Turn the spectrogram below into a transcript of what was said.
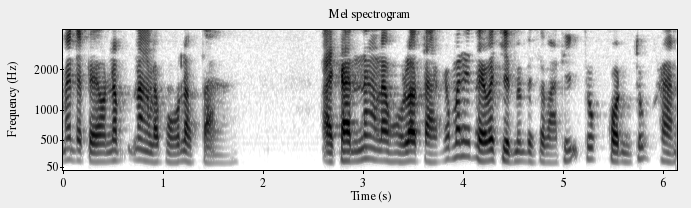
ไม่ได้แปลว่านั่งหลับหูหลับตา อาการนั่งหลับหูหลับตา ก็ไม่ได้แปลว่าจิตมันเป็นสมาธิทุกคนทุกครั้ง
